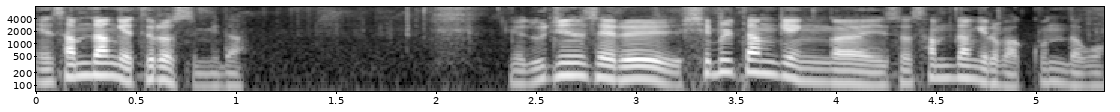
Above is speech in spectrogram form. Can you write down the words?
예, 3단계 들었습니다. 예, 누진세를 11단계인가에서 3단계로 바꾼다고.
